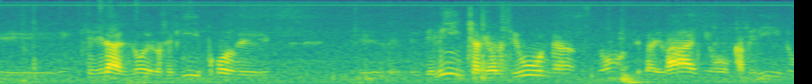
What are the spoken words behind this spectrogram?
eh, en general, ¿no? De los equipos, de, de, del hincha que va a las tribunas, ¿no? El tema de baño, camerino,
